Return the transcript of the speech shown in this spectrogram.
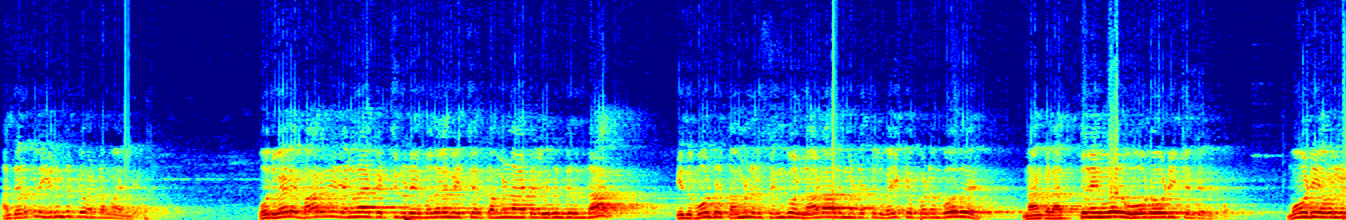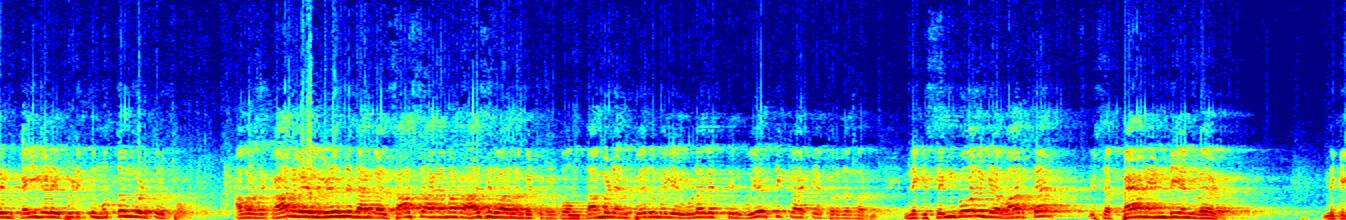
அந்த இடத்துல இருந்திருக்க வேண்டாமா இல்லையா? ஒருவேளை பாரதிய ஜனதா கட்சியினுடைய முதலமைச்சர் தமிழ்நாட்டில் இருந்திருந்தால் இது போன்று தமிழர் செங்கோல் நாடாளுமன்றத்தில் வைக்கப்படும் போது நாங்கள் அத்தனை பேர் ஓடோடி சென்றிருப்போம். மோடி அவர்களின் கைகளை பிடித்து முத்தம் கொடுத்திருப்போம். அவரது கால்களில் விழுந்து நாங்கள் சாஸ்தாகமாக ஆசீர்வாதம் பெற்றிருப்போம். தமிழன் பெருமையை உலகத்தில் உயர்த்தி காட்டிய பிரதமர். இன்னைக்கு செங்கோல்ங்கிற வார்த்தை it's a pan Indian word இன்னைக்கு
